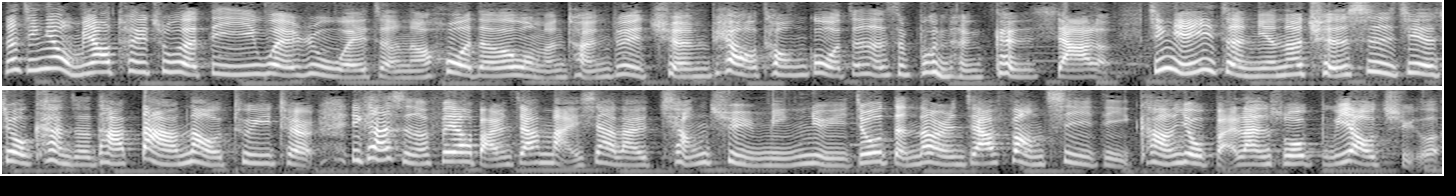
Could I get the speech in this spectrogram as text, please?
那今天我们要推出的第一位入围者呢，获得了我们团队全票通过，真的是不能更瞎了。今年一整年呢，全世界就看着他大闹 Twitter，一开始呢，非要把人家买下来强娶民女，结果等到人家放弃抵抗，又摆烂说不要娶了。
